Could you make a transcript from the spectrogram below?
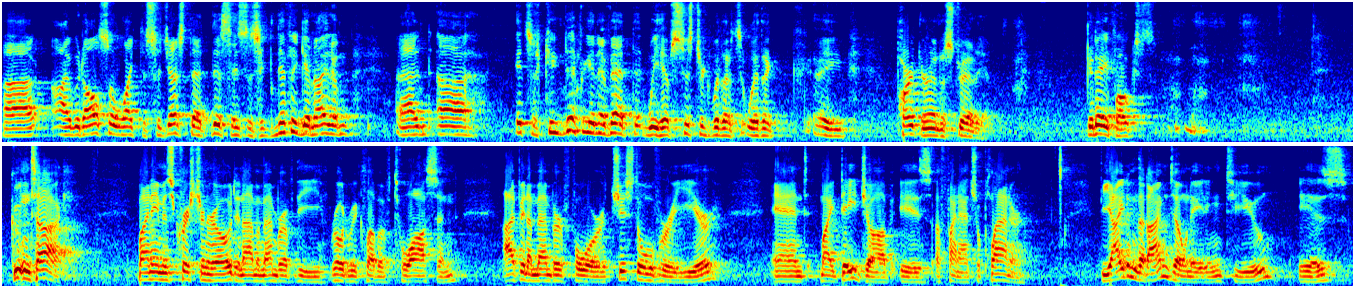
Uh, I would also like to suggest that this is a significant item and uh, it's a significant event that we have sistered with, us, with a, a partner in Australia. Good day, folks. Guten Tag. My name is Christian Rode and I'm a member of the Rotary Club of Tsawwassen. I've been a member for just over a year, and my day job is a financial planner. The item that I'm donating to you is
